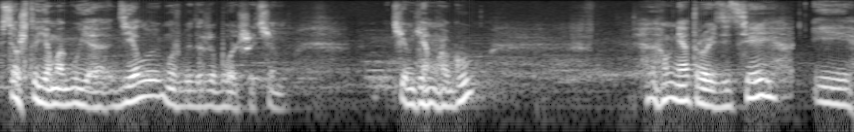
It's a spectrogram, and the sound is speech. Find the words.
Все, что я могу, я делаю, может быть, даже больше, чем, чем я могу. У меня трое детей, и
